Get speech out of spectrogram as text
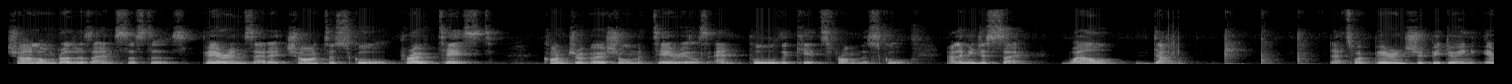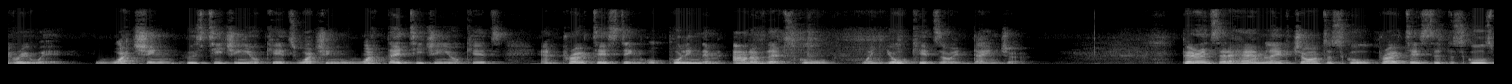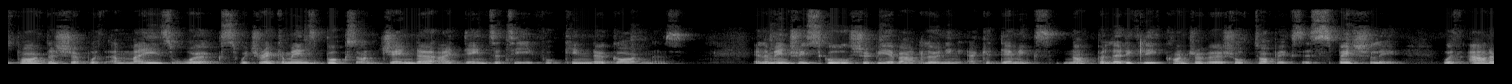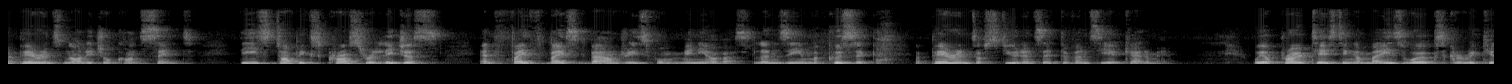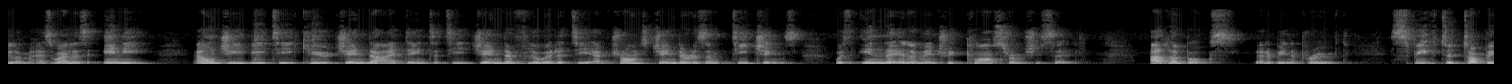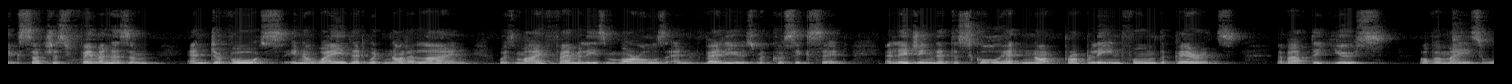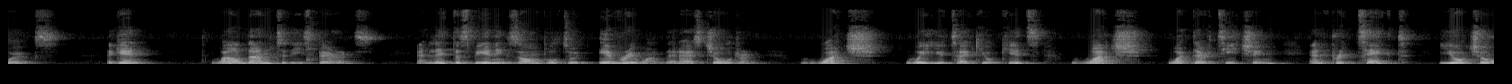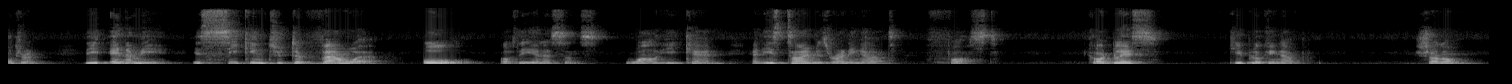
Shalom, brothers and sisters. Parents at a charter school protest controversial materials and pull the kids from the school. Now, let me just say, well done. That's what parents should be doing everywhere. Watching who's teaching your kids, watching what they're teaching your kids, and protesting or pulling them out of that school when your kids are in danger. Parents at a Ham Lake Charter School protested the school's partnership with Amaze Works, which recommends books on gender identity for kindergarteners. Elementary school should be about learning academics, not politically controversial topics, especially without a parent's knowledge or consent. These topics cross religious and faith-based boundaries for many of us. Lindsay McCusick, a parent of students at Da Vinci Academy. We are protesting a AmazeWorks curriculum as well as any LGBTQ, gender identity, gender fluidity, and transgenderism teachings within the elementary classroom, she said. Other books that have been approved speak to topics such as feminism and divorce in a way that would not align with my family's morals and values, McCusick said, alleging that the school had not properly informed the parents about the use of Amaze Works. Again, well done to these parents. And let this be an example to everyone that has children. Watch where you take your kids, watch what they're teaching, and protect your children. The enemy is seeking to devour all of the innocents while he can, and his time is running out fast. God bless. Keep looking up. Shalom.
